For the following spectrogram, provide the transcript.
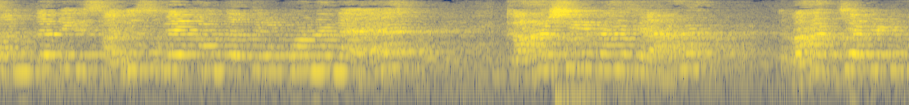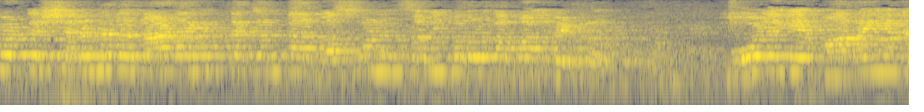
ಸಂತತಿಗೆ ಸವಿಸಬೇಕಂತ ತಿಳ್ಕೊಂಡನ ಕಾಶಿ ರಾಜ ರಾಜ್ಯ ಬಿಟ್ಟುಕೊಟ್ಟ ಶರಣರ ನಾಡಾಗಿರ್ತಕ್ಕಂಥ ಬಸವಣ್ಣನ ಸಮೀಪದೊಳಗ ಬಂದ್ಬಿಟ್ರು. ಮೋಳಿಗೆ ಮಾರಯ್ಯನ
